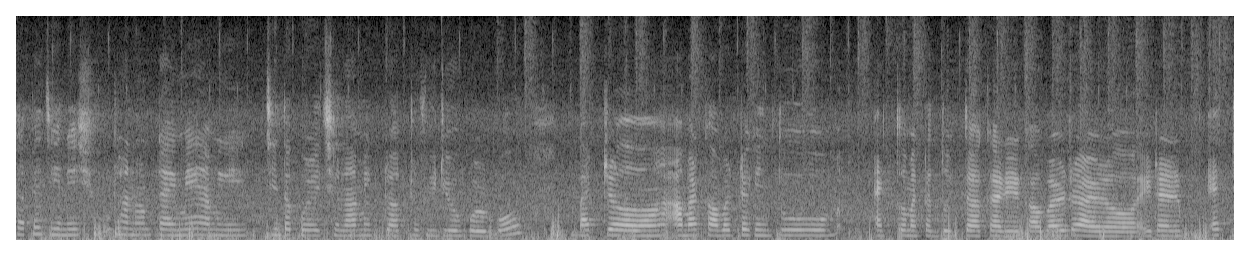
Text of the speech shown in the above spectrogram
পিক আপে জিনিস উঠানোর টাইমে আমি চিন্তা করেছিলাম, একটু একটু ভিডিও করব। বাট আমার কাভারটা কিন্তু একদম একটা দৈত্য আকারের কাভার আর এটার এত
